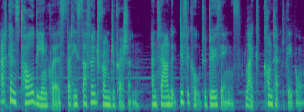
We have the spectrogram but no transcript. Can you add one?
Atkins told the inquest that he suffered from depression and found it difficult to do things like contact people.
